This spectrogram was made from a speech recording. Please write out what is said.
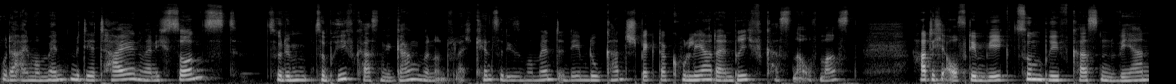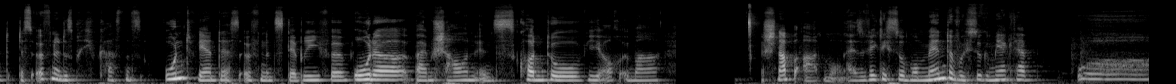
oder einen Moment mit dir teilen, wenn ich sonst zu dem, zum Briefkasten gegangen bin und vielleicht kennst du diesen Moment, in dem du ganz spektakulär deinen Briefkasten aufmachst, hatte ich auf dem Weg zum Briefkasten während des Öffnen des Briefkastens und während des Öffnens der Briefe oder beim Schauen ins Konto, wie auch immer, Schnappatmung. Also wirklich so Momente, wo ich so gemerkt habe, oh,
